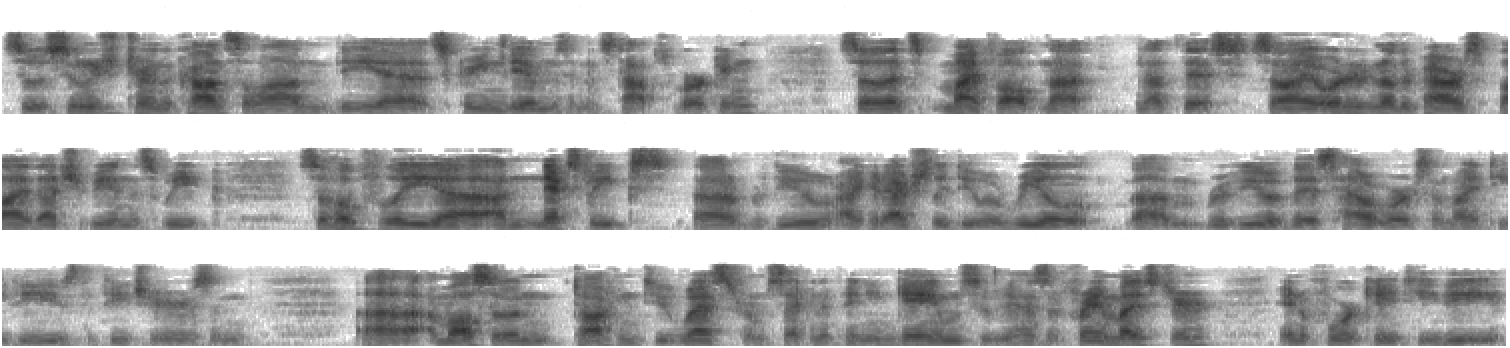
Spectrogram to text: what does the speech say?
So as soon as you turn the console on, the uh, screen dims and it stops working. So that's my fault, not not this. So I ordered another power supply. That should be in this week. So hopefully uh, on next week's uh, review, I could actually do a real um, review of this, how it works on my TVs, the features, and uh, I'm also in, talking to Wes from Second Opinion Games, who has a FrameMeister and a 4K TV,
